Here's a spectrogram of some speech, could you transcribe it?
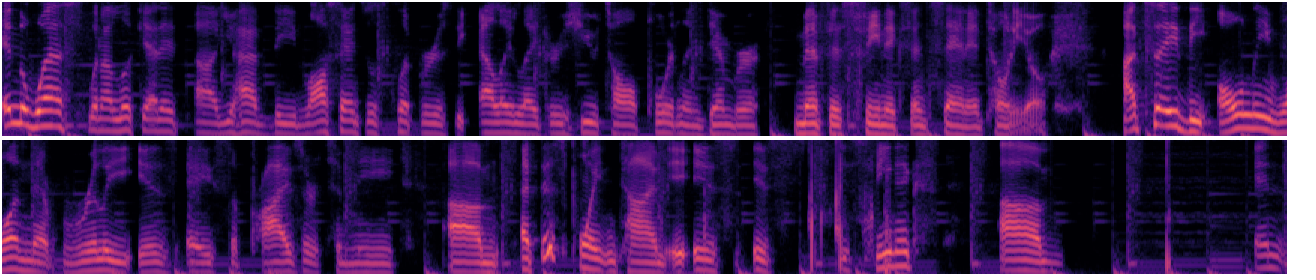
In the West, when I look at it, uh, you have the Los Angeles Clippers, the LA Lakers, Utah, Portland, Denver, Memphis, Phoenix, and San Antonio. I'd say the only one that really is a surpriser to me um, at this point in time is is is Phoenix. Um, and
